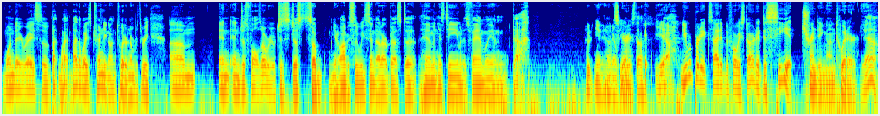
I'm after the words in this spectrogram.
one day race of, by, by the way, he's trending on Twitter, number three, um, and and just falls over, which is just so you know. Obviously, we send out our best to him and his team and his family, and gah, who you know, never- Scary stuff. Yeah, You were pretty excited before we started to see it trending on Twitter. Yeah.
